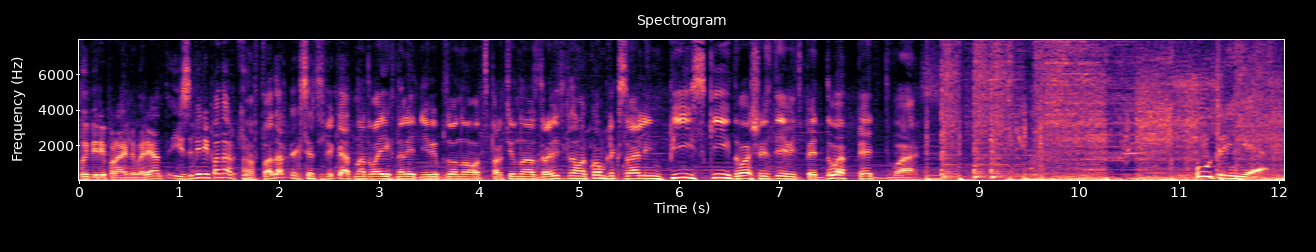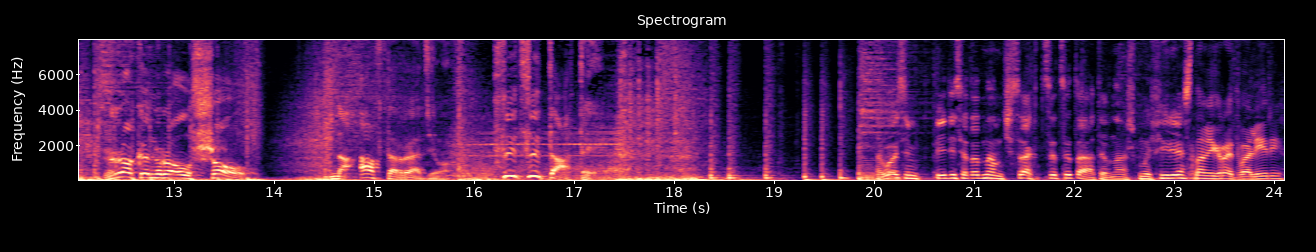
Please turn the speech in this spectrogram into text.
выбери правильный вариант и забери подарки. А в подарках сертификат на двоих на летнюю вип-зону от спортивно-оздоровительного комплекса «Олимпийский» 269-5252. Утреннее рок-н-ролл шоу на Авторадио. Цитаты. 8.51 на часах Ци- цитаты в нашем эфире. С нами играет Валерий,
